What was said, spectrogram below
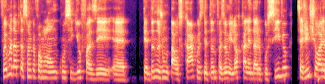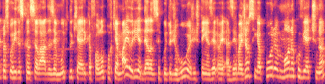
foi uma adaptação que a Fórmula 1 conseguiu fazer é, tentando juntar os cacos, tentando fazer o melhor calendário possível. Se a gente olha para as corridas canceladas, é muito do que a Erika falou, porque a maioria delas é circuito de rua. A gente tem Azerbaijão, Singapura, Mônaco, Vietnã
